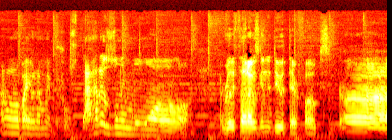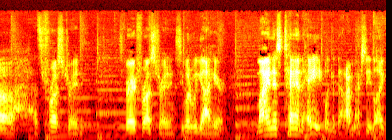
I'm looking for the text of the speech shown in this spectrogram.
I don't know if I even have my pro status anymore. I really thought I was going to do it there, folks. Uh, that's frustrating. It's very frustrating. See what we got here? Minus 10. Hey, look at that. I'm actually like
